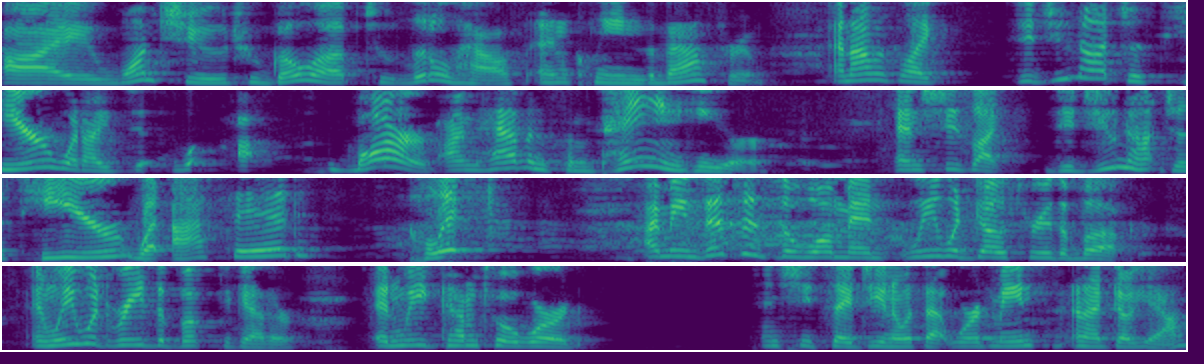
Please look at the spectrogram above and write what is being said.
I want you to go up to Little House and clean the bathroom. And I was like, did you not just hear what I did? What, Barb, I'm having some pain here. And she's like, did you not just hear what I said? Click. I mean, this is the woman, we would go through the book and we would read the book together and we'd come to a word and she'd say, do you know what that word means? And I'd go, yeah.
